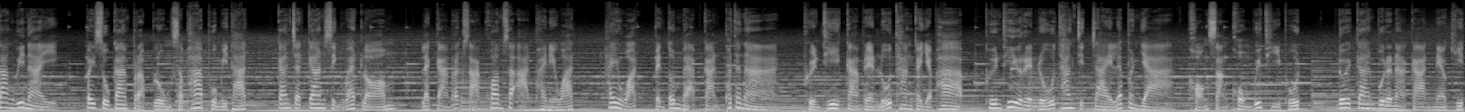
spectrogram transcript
สร้างวินัย ไปสู่การปรับปรุงสภาพภูมิทัศน์ การจัดการสิ่งแวดล้อม และการรักษาความสะอาดภายในวัด ให้วัดเป็นต้นแบบการพัฒนา พื้นที่การเรียนรู้ทางกายภาพ พื้นที่เรียนรู้ทางจิตใจและปัญญาของสังคมวิถีพุทธ โดยการบูรณาการแนวคิด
